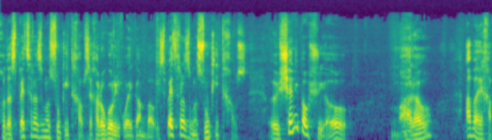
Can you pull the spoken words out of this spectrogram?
ხო და სპეცრაზმოს უკითხავს, ეხა როგორი იყო ეგ ამბავი? სპეცრაზმოს უკითხავს. შენი ბავშვიაო? არაო? აბა ეხა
